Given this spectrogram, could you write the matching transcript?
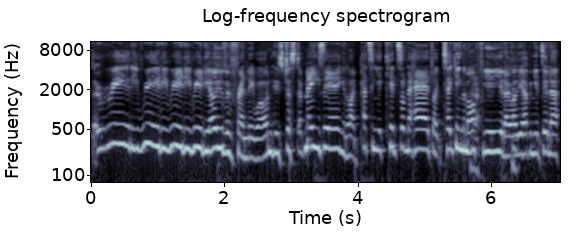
the really, really, really, really over friendly one who's just amazing and like patting your kids on the head, like taking them off you, you know, while you're having your dinner,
